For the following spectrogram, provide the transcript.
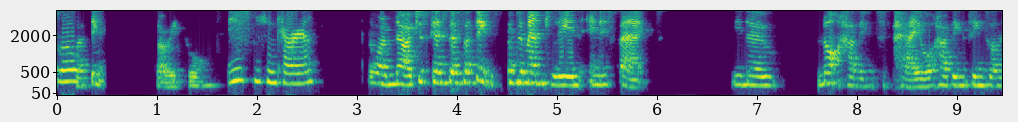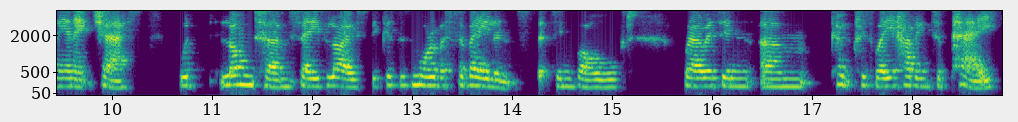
Well, so I think. Sorry, go on. You, you can carry on. Oh, no, I'm just going to say. So I think fundamentally, in, in effect, you know, not having to pay or having things on the NHS would long term save lives because there's more of a surveillance that's involved. Whereas in um, countries where you're having to pay,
